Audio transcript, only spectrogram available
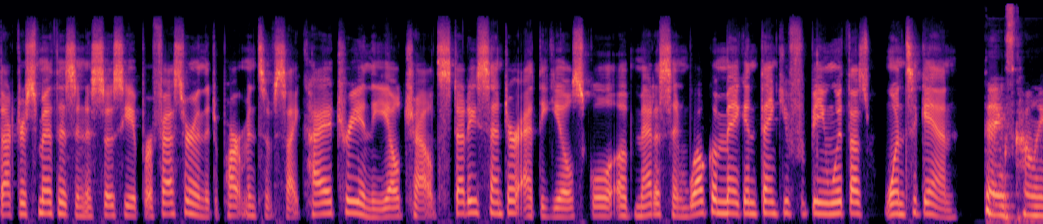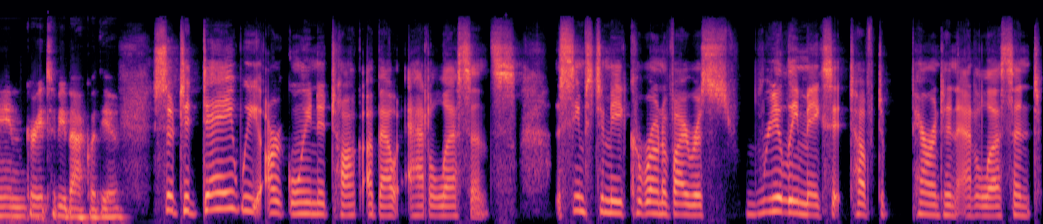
Dr. Smith is an associate professor in the departments of psychiatry in the Yale Child Study Center at the Yale School of Medicine. Welcome, Megan. Thank you for being with us once again. Thanks, Colleen. Great to be back with you. So, today we are going to talk about adolescence. It seems to me coronavirus really makes it tough to parent and adolescent,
